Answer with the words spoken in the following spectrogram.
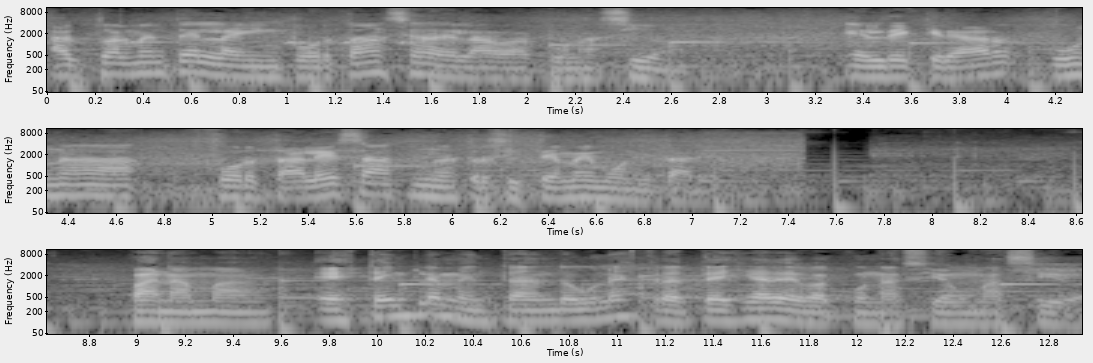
actualmente la importancia de la vacunación, el de crear una fortaleza en nuestro sistema inmunitario. Panamá está implementando una estrategia de vacunación masiva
